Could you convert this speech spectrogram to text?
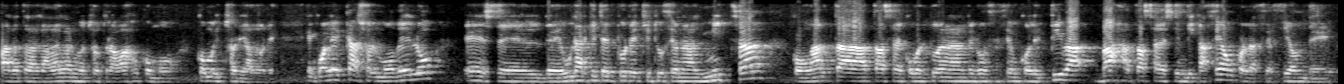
para trasladarlas a nuestro trabajo como, como historiadores. En cualquier caso, el modelo es el de una arquitectura institucional mixta, con alta tasa de cobertura en la negociación colectiva, baja tasa de sindicación, con la excepción de,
